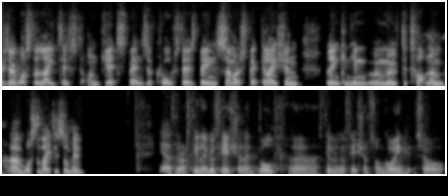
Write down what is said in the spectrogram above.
So, what's the latest on Jed Spence? Of course, there's been so much speculation linking him with a move to Tottenham. Um, what's the latest on him? Yes, there are still negotiations. I'm told, uh, still negotiations ongoing. So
